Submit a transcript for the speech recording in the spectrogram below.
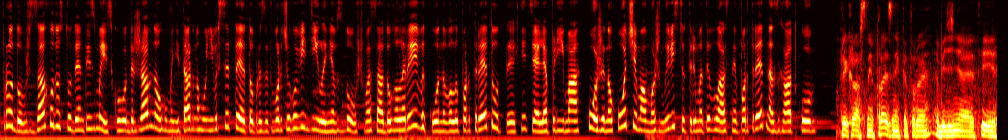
Впродовж заходу студенти Ізмаїльського державного гуманітарного університету образотворчого відділення вздовж фасаду галереї виконували портрети у техніці аля пріма. Кожен охочий мав можливість отримати власний портрет на згадку. Прекрасный праздник, который объединяет и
